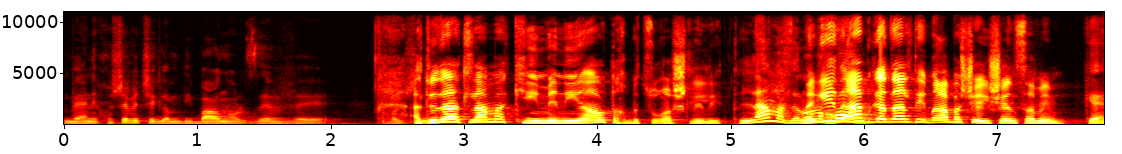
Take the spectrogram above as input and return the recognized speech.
ואני חושבת שגם דיברנו על זה, ו... את יודעת למה? כי היא מניעה אותך בצורה שלילית. למה? זה לא נגיד, נכון. את גדלת עם אבא שעישן סמים. כן.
